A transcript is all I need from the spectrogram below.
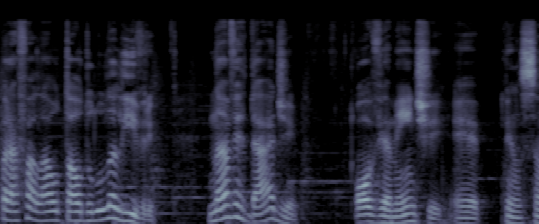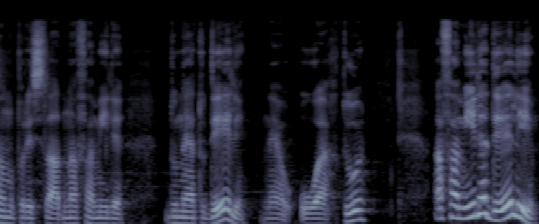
para falar o tal do Lula livre. Na verdade, obviamente, é, pensando por esse lado na família do neto dele, né, o Arthur, a família dele,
